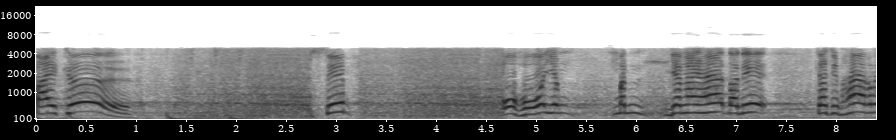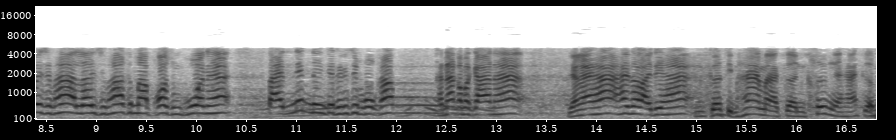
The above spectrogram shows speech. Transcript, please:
ไปคือสิบโอ้โหยังมันยังไงฮะตอนนี้ จะสิบห้าก็ไม่สิบห้าเลยสิบห้าขึ้นมาพอสมควรนะฮะ แต่นิดนึงจะถึงสิบหกครับ คณะกรรมการนะฮะ ยังไงฮะ ให้เท่าไหร่ดีฮะเกิน 15 มาเกินครึ่งนะฮะ เกือบ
